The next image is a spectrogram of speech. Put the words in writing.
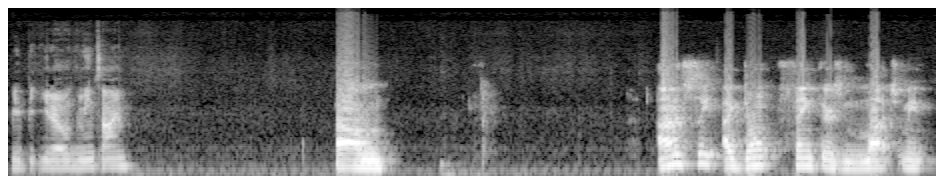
you, you know, in the meantime? Um, honestly, I don't think there's much. I mean,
